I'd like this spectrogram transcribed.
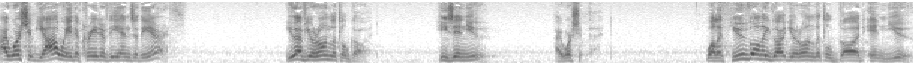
I worship Yahweh, the creator of the ends of the earth. You have your own little God. He's in you. I worship that. Well, if you've only got your own little God in you,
